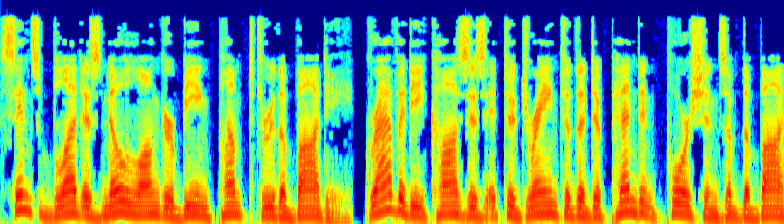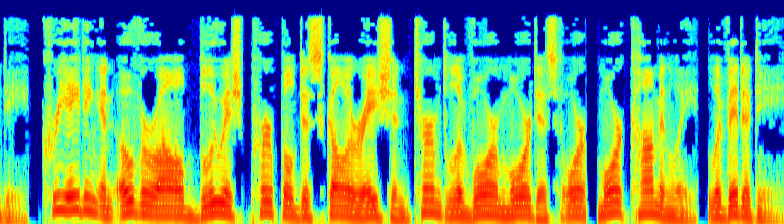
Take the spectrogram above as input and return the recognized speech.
Since blood is no longer being pumped through the body, gravity causes it to drain to the dependent portions of the body, creating an overall bluish-purple discoloration termed livor mortis or, more commonly, lividity.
